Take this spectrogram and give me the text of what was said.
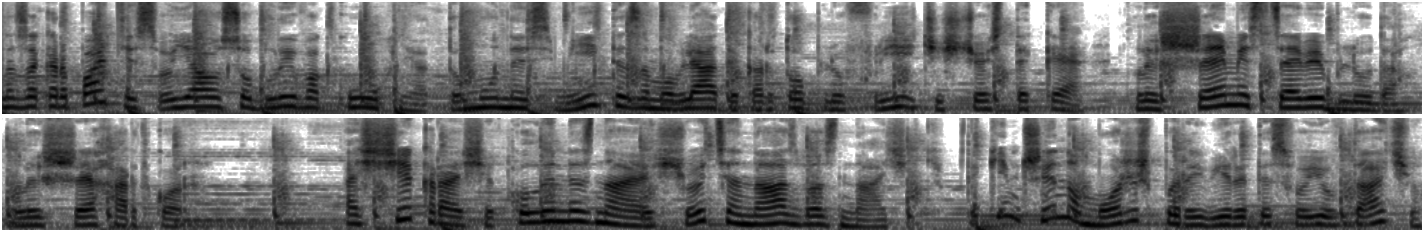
На Закарпатті своя особлива кухня, тому не смійте замовляти картоплю фрі чи щось таке. Лише місцеві блюда, лише хардкор. А ще краще, коли не знаєш, що ця назва значить. Таким чином можеш перевірити свою вдачу.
